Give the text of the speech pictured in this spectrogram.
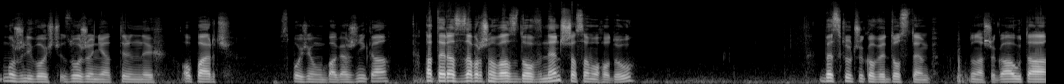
Możliwość złożenia tylnych oparć z poziomu bagażnika. A teraz zapraszam Was do wnętrza samochodu. Bezkluczykowy dostęp do naszego auta.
